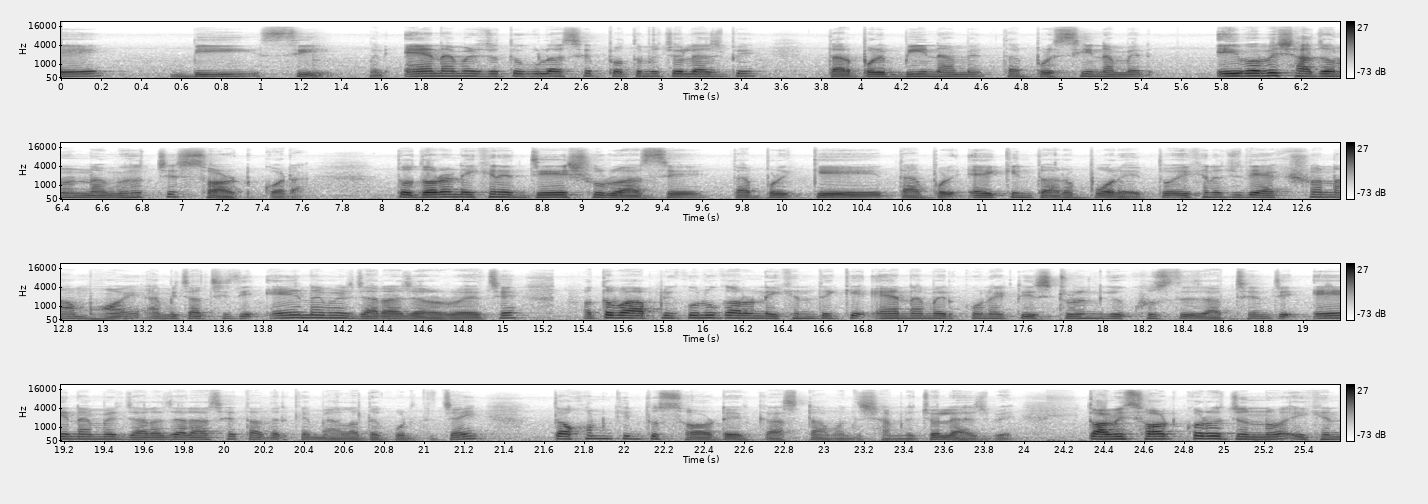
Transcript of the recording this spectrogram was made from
এ বি সি মানে এ নামের যতগুলো আছে প্রথমে চলে আসবে, তারপরে বি নামের, তারপর সি নামের। এইভাবে সাজানোর নামে হচ্ছে শর্ট করা। তো ধরেন এখানে যে শুরু আছে, তারপরে কে, তারপর এ কিন্তু আরও পরে। তো এখানে যদি একশো নাম হয়, আমি চাচ্ছি যে এ নামের যারা যারা রয়েছে, অথবা আপনি কোনো কারণে এখান থেকে এ নামের কোনো একটি স্টুডেন্টকে খুঁজতে যাচ্ছেন যে এ নামের যারা যারা আছে, তাদেরকে আমি আলাদা করতে চাই, তখন কিন্তু শর্টের কাজটা আমাদের সামনে চলে আসবে। তো আমি শর্ট করার জন্য এখান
